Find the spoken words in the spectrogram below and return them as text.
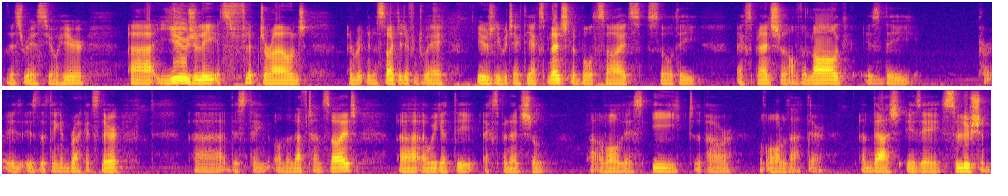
of this ratio here. Uh, usually it's flipped around and written in a slightly different way. Usually we take the exponential of both sides. So the exponential of the log is the is, is the thing in brackets there. Uh, this thing on the left hand side. Uh, and we get the exponential uh, of all this e to the power of all of that there. And that is a solution.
